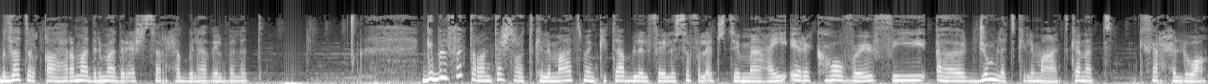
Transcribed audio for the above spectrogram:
بالذات القاهرة ما أدري ما أدري إيش سر حبي لهذه البلد. قبل فترة انتشرت كلمات من كتاب للفيلسوف الاجتماعي إيريك هوفر في آه، جملة كلمات كانت كثير حلوة.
